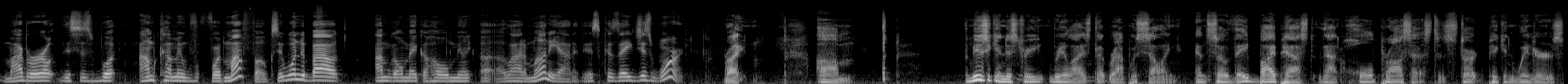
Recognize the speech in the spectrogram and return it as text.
my borough. This is what I'm coming for my folks. It wasn't about I'm gonna make a whole million, a, lot of money out of this because they just weren't. Right. Um, the music industry realized that rap was selling, and so they bypassed that whole process to start picking winners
